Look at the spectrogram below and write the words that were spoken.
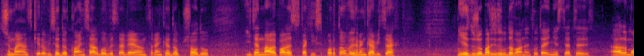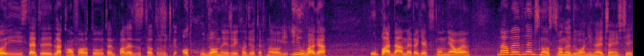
trzymając kierownicę do końca albo wystawiając rękę do przodu i ten mały palec w takich sportowych rękawicach jest dużo bardziej zbudowany. Tutaj niestety, albo niestety dla komfortu ten palec został troszeczkę odchudzony, jeżeli chodzi o technologię. I uwaga, upadamy, tak jak wspomniałem, na wewnętrzną stronę dłoni najczęściej.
